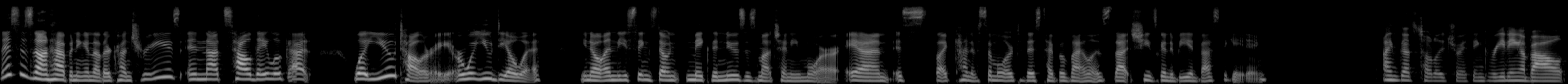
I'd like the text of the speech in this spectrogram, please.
this is not happening in other countries and that's how they look at what you tolerate or what you deal with you know and these things don't make the news as much anymore and it's like kind of similar to this type of violence that she's going to be investigating I think that's totally true. I think reading about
